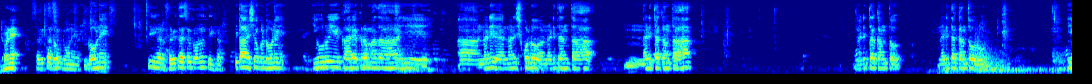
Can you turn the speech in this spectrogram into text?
ಡೋಣೆ. ಸವಿತಾ ಅಶೋಕ್ ಡೋಣೆ ಸವಿತಾ ಅಶೋಕ್ ಡೋಣಿ ಅಂತ ಸವಿತಾ ಅಶೋಕ್ ಡೋಣೆ ಇವರು ಈ ಕಾರ್ಯಕ್ರಮದ ಈ ನಡಿ, ನಡೆಸಿಕೊಂಡು ನಡೀತಂತಹ, ನಡೀತಕ್ಕಂತಹ ನಡೀತಕ್ಕಂಥ ನಡೀತಕ್ಕಂಥವ್ರು. ಈ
